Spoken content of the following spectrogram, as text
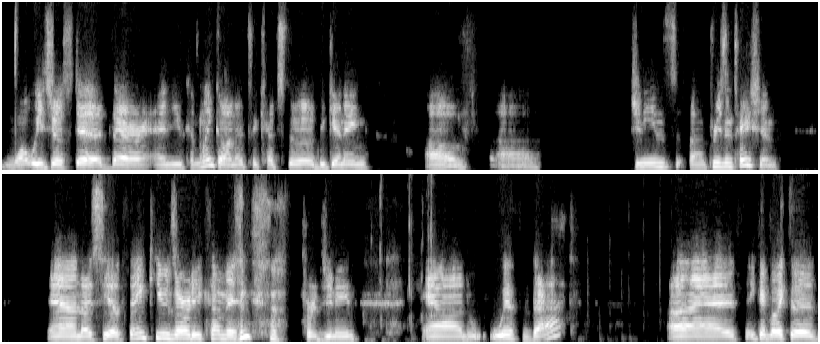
what we just did there, and you can link on it to catch the beginning of uh, Janine's uh, presentation. And I see a thank you's already come in for Janine. And with that, I think I'd like to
